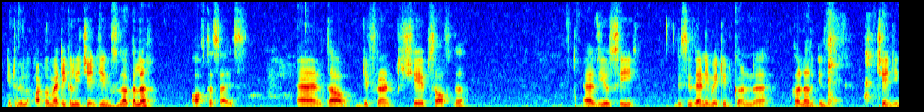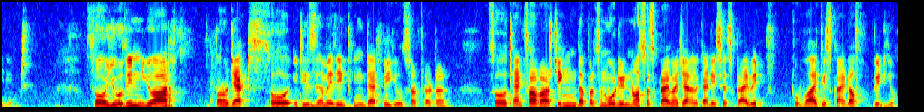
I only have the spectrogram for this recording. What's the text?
it will automatically changing the color of the size and the different shapes of the as you see this is animated uh, color is changing it. So using your projects so it is amazing thing that we use for flutter. So thanks for watching. The person who did not subscribe my channel kindly subscribe it to watch this kind of video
